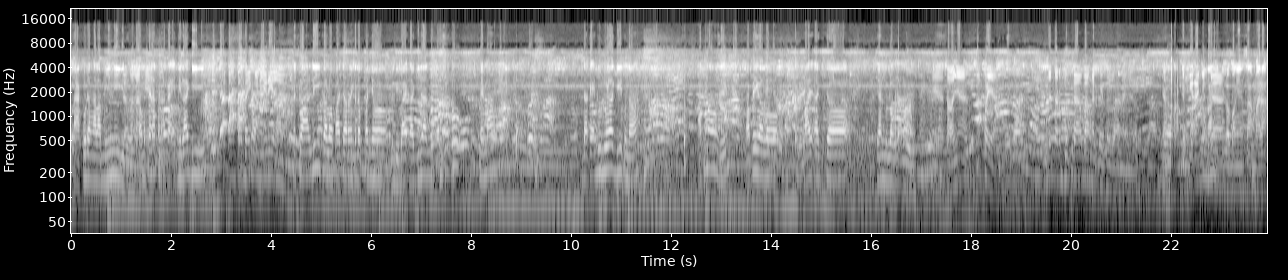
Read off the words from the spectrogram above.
"Ah, aku udah ngalamin ini gitu Udah ngalamin. kamu kena aku nak kayak ini lagi Kita memperbaiki diri lah. kecuali kalau pacaran ke depannya lebih baik lagi dan itu tuh memang udah kayak dulu lagi tuh nah aku mau sih tapi kalau balik lagi ke yang dulu aku udah mau Iya, soalnya apa ya? Udah terbuka banget gitu loh nanya. yang Pikirannya lubang, udah- lubang yang sama lah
